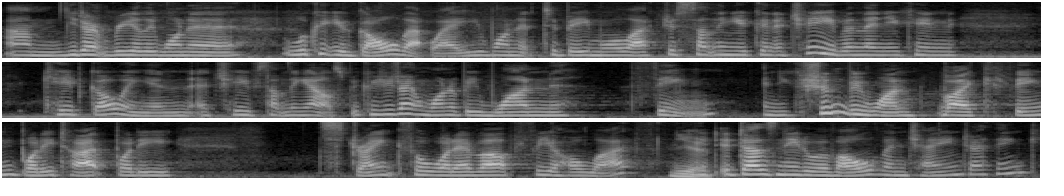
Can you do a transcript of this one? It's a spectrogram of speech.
Um, you don't really want to look at your goal that way. You want it to be more like just something you can achieve and then you can keep going and achieve something else because you don't want to be one thing and you shouldn't be one like thing, body type, body strength or whatever for your whole life. Yeah. It, it does need to evolve and change, I think.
